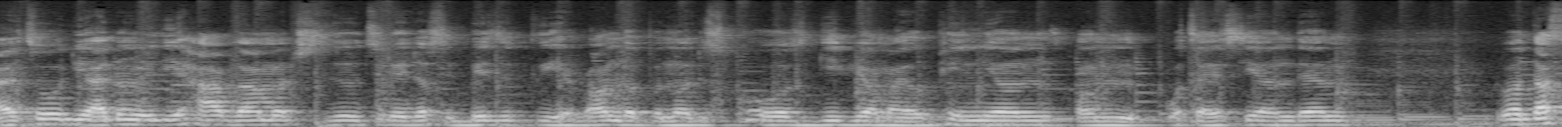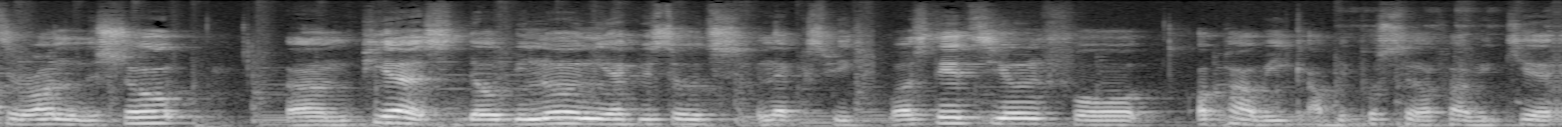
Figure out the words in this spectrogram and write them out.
I told you I don't really have that much to do today, just to basically round up on all the scores, give you my opinions on what I see on them. Well, that's the round of the show. Um, P.S. There will be no new episodes next week, but stay tuned for Upper Week. I'll be posting Upper Week here.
